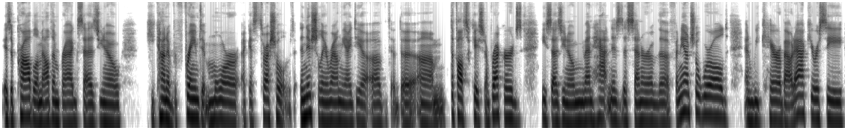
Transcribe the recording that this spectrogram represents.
is a problem. Alvin Bragg says, you know, he kind of framed it more, I guess, threshold initially around the idea of the the, um, the, falsification of records. He says, you know, Manhattan is the center of the financial world, and we care about accuracy.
